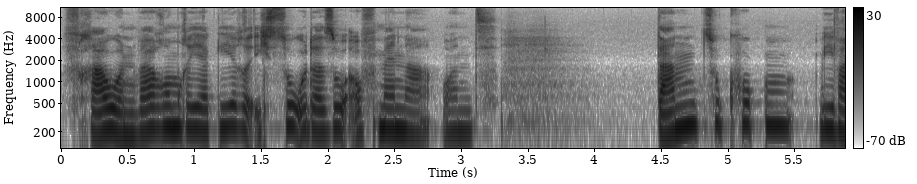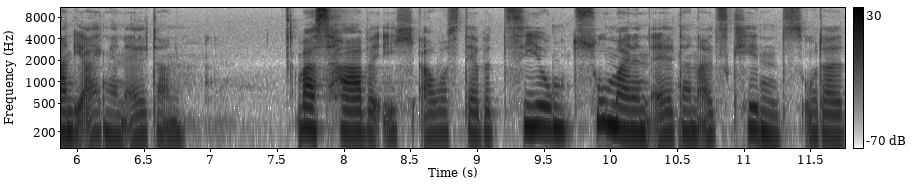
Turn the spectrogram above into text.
Frauen? Warum reagiere ich so oder so auf Männer? Und dann zu gucken, wie waren die eigenen Eltern? Was habe ich aus der Beziehung zu meinen Eltern als Kind oder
